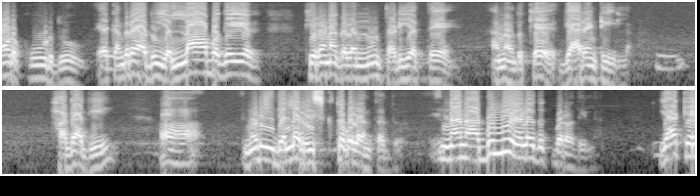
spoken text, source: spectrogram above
ನೋಡಕೂಡ್ದು. ಯಾಕಂದ್ರೆ ಅದು ಎಲ್ಲಾ ಬಗೆಯ ಕಿರಣಗಳನ್ನು ತಡೆಯತ್ತೆ ಅನ್ನೋದಕ್ಕೆ ಗ್ಯಾರಂಟಿ ಇಲ್ಲ. ಹಾಗಾಗಿ ನೋಡಿ ಇದೆಲ್ಲ ರಿಸ್ಕ್ ತಗೊಳ್ಳೋಂಥದ್ದು. ನಾನು ಅದನ್ನು ಹೇಳೋದಕ್ಕೆ ಬರೋದಿಲ್ಲ. ಯಾಕೆ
